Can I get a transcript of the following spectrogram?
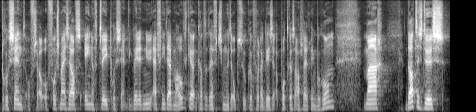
procent of zo. Of volgens mij zelfs 1 of 2 procent. Ik weet het nu even niet uit mijn hoofd. Ik, ik had het eventjes moeten opzoeken voordat ik deze podcastaflevering begon. Maar dat is dus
